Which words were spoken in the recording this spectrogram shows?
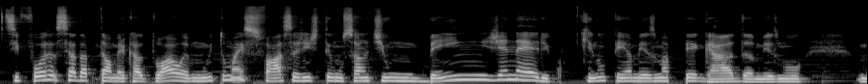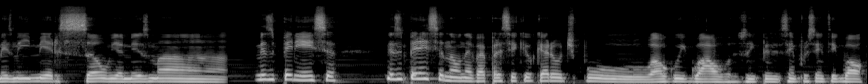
Se for se adaptar ao mercado atual, é muito mais fácil a gente ter um Silent Hill 1 bem genérico, que não tem a mesma pegada, a mesmo, a mesma imersão e a mesma, a mesma experiência Mesma experiência não, né? Vai parecer que eu quero, tipo, algo igual, 100% igual.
